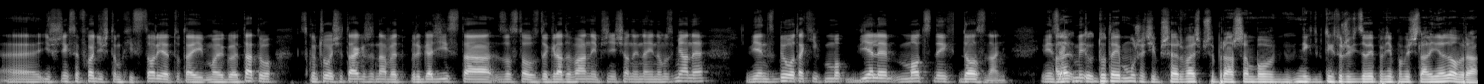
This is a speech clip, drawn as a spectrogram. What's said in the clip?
E, już nie chcę wchodzić w tą historię tutaj mojego etatu. Skończyło się tak, że nawet brygadzista został zdegradowany i przeniesiony na inną zmianę, więc było takich mo wiele mocnych doznań. Więc ale my... tutaj muszę ci przerwać, przepraszam, bo niektórzy widzowie pewnie pomyśleli, no dobra,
